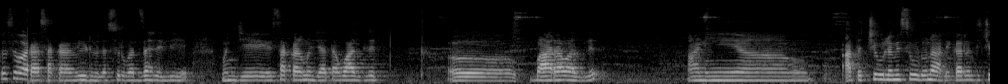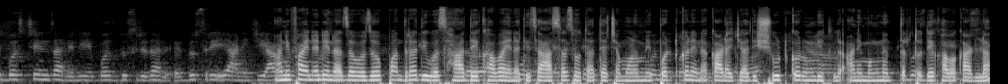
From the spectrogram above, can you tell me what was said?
कसं वाटा सकाळ व्हिडिओला सुरुवात झालेली आहे. म्हणजे सकाळ म्हणजे आता वाजलेत बारा वाजलेत. आणि आता चिवला मी सोडून आले कारण तिची बस चेंज झालेली आहे. बस दुसरी झाली दुसरी आणि जी आणि फायनली ना जवळजवळ पंधरा दिवस हा देखावा आहे ना तिचा असाच होता. त्याच्यामुळे मी पटकन आहे ना काढायच्या आधी शूट करून घेतलं आणि मग नंतर तो देखावा काढला.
